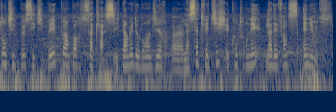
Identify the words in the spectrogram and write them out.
dont il peut s'équiper, peu importe sa classe. Il permet de brandir euh, la 7 fétiche et contourner la défense ennemie.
